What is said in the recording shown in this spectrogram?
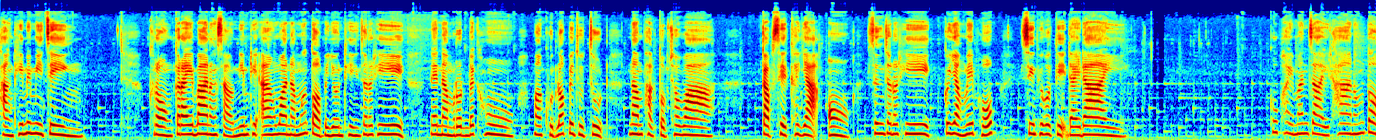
ทางที่ไม่มีจริงคลองใกล้บ้านนางสาวนิ่มที่อ้างว่านำน้องต่อไปโยนทิ้งเจ้าหน้าที่ได้นำรถแบ็คโฮมาขุดลอกเป็นจุดๆนำผักตบชวา กับเศษขยะออก ซึ่งเจ้าหน้าที่ก็ยังไม่พบ สิ่งผิดปกติใดๆกู้ภัยมั่นใจถ้าน้องต่อ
